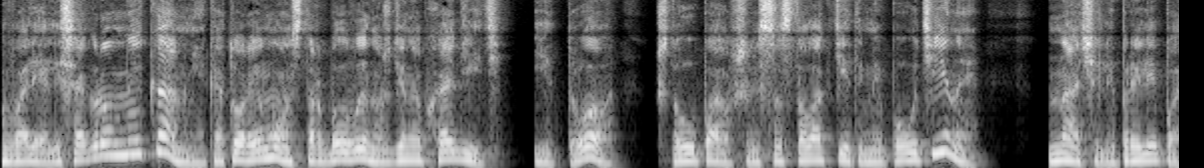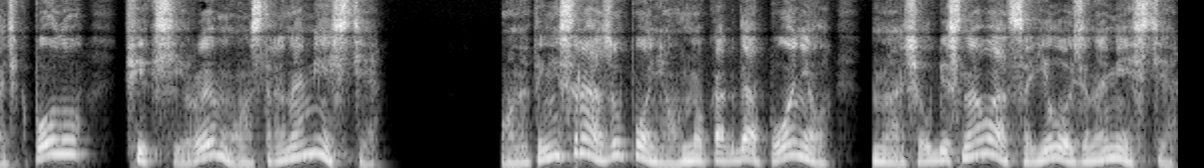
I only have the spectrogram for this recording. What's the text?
валялись огромные камни, которые монстр был вынужден обходить, и то, что упавшие со сталактитами паутины начали прилипать к полу, фиксируя монстра на месте. Он это не сразу понял, но когда понял, начал бесноваться, елозя на месте.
